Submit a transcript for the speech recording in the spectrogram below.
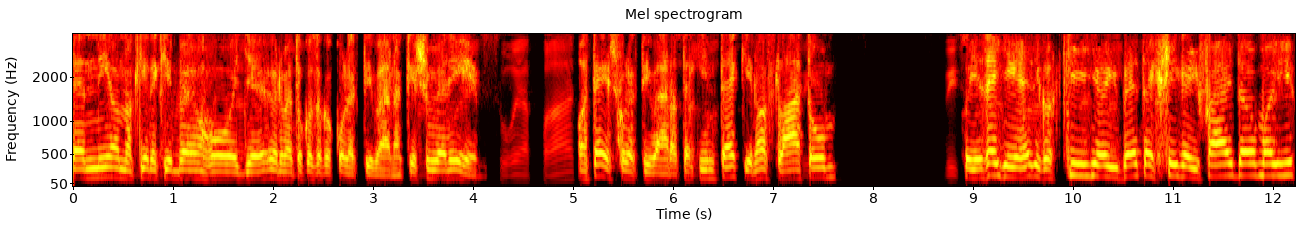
tenni annak érdekében, hogy örömet okozok a kollektívának. És mivel én a teljes kollektívára tekintek, én azt látom, hogy az egyik a kínjai betegségei, fájdalmai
